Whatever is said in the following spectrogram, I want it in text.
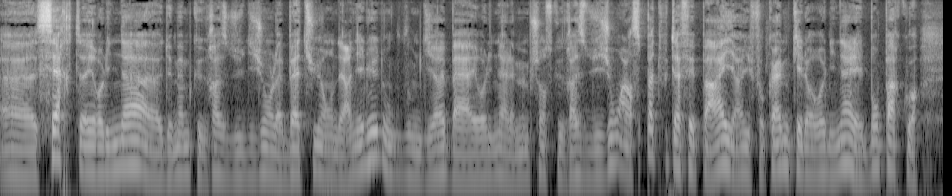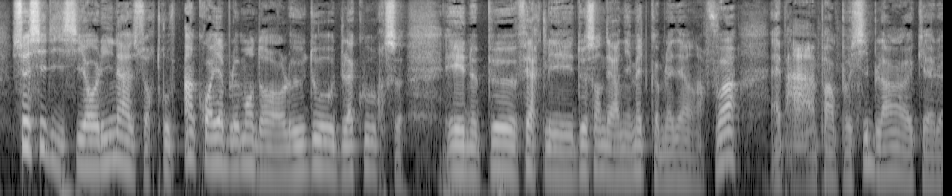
Euh, certes, Aerolina, de même que Grâce du Dijon, l'a battu en dernier lieu, donc vous me direz, bah, Aerolina a la même chance que Grâce du Dijon. Alors c'est pas tout à fait pareil, hein, il faut quand même qu'Aerolina ait le bon parcours. Ceci dit, si Aerolina se retrouve incroyablement dans le dos de la course et ne peut faire que les 200 derniers mètres comme la dernière fois, eh ben, pas impossible hein, qu'elle,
